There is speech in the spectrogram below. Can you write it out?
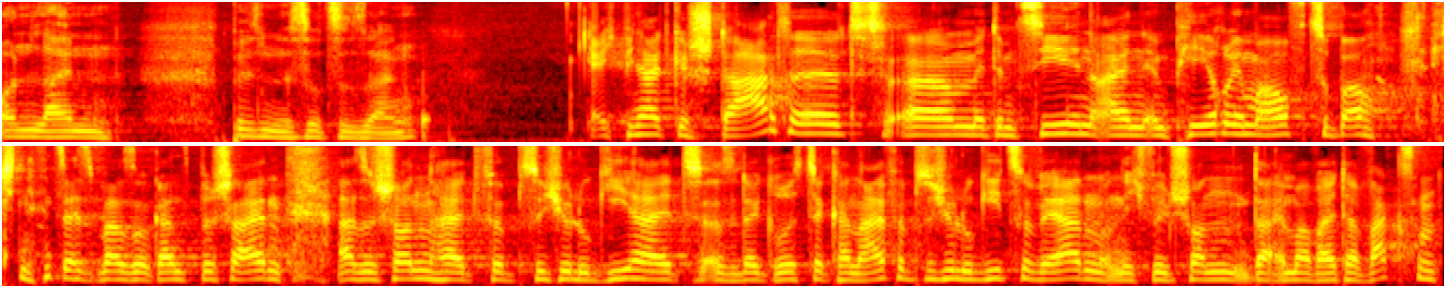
Online-Business sozusagen? Ich bin halt gestartet äh, mit dem Ziel, ein Imperium aufzubauen. Ich nenne es jetzt mal so ganz bescheiden. Also schon halt für Psychologie halt, also der größte Kanal für Psychologie zu werden. Und ich will schon da immer weiter wachsen.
